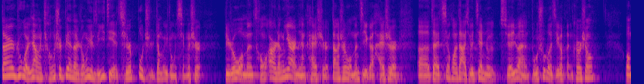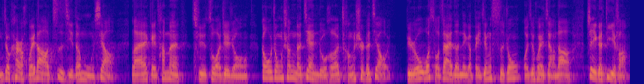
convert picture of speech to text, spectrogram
当然，如果让城市变得容易理解，其实不止这么一种形式。比如，我们从二零一二年开始，当时我们几个还是呃在清华大学建筑学院读书的几个本科生，我们就开始回到自己的母校，来给他们去做这种高中生的建筑和城市的教育。比如我所在的那个北京四中，我就会讲到这个地方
